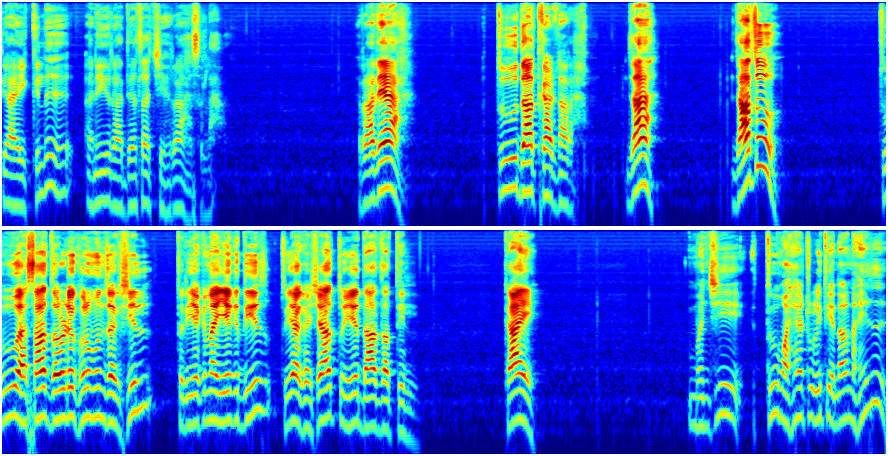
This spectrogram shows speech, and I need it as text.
ते ऐकलं आणि राध्याचा चेहरा हसला. राध्या तू दात काढणारा. जा. जा तू. तू असा दरोडेखोर म्हणून जगशील तर एक ना एक दिस तुझ्या घशात तुझे दात जातील. काय? म्हणजे तू माझ्या टोळीत येणार नाहीस?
